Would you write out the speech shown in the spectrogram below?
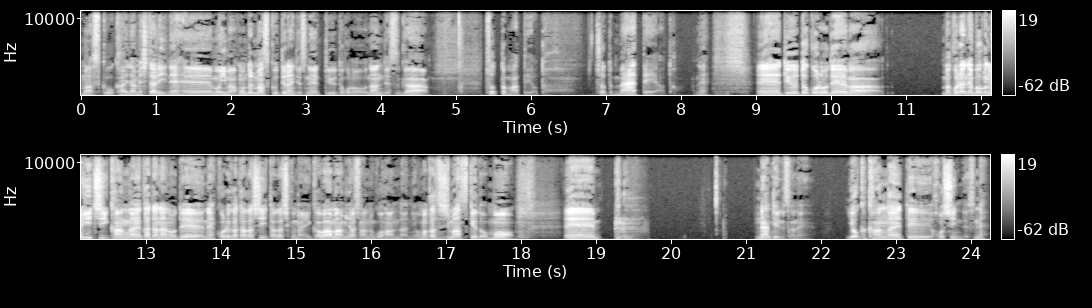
マスクを買いだめしたりね、えーもう今本当にマスク売ってないんですねっていうところなんですが、ちょっと待てよと。ちょっと待てよと。ね。えー、というところで、まあ、まあこれはね、僕の一考え方なので、ね、これが正しい正しくないかは、まあ皆さんのご判断にお任せしますけども、えー、なんて言うんですかね。よく考えてほしいんですね。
